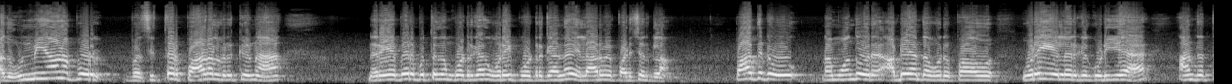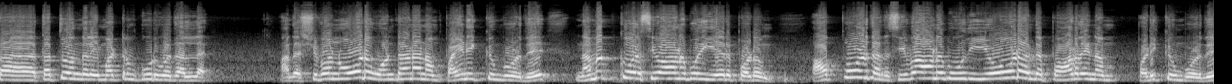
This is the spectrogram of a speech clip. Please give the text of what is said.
அது உண்மையான பொருள். இப்போ சித்தர் பாடல் இருக்குன்னா நிறைய பேர் புத்தகம் போட்டிருக்காங்க உரை போட்டிருக்காங்க எல்லாருமே படிச்சிருக்கலாம். பார்த்துட்டு நம்ம வந்து ஒரு அப்படியே அந்த ஒரு ப உரையில் இருக்கக்கூடிய அந்த த தத்துவங்களை மட்டும் கூறுவது அல்ல அந்த சிவனோடு ஒன்றான நாம் பயணிக்கும் பொழுது நமக்கு ஒரு சிவ அனுபூதி ஏற்படும். அப்பொழுது அந்த சிவ அனுபூதியோடு அந்த பாடலை நாம் படிக்கும் பொழுது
